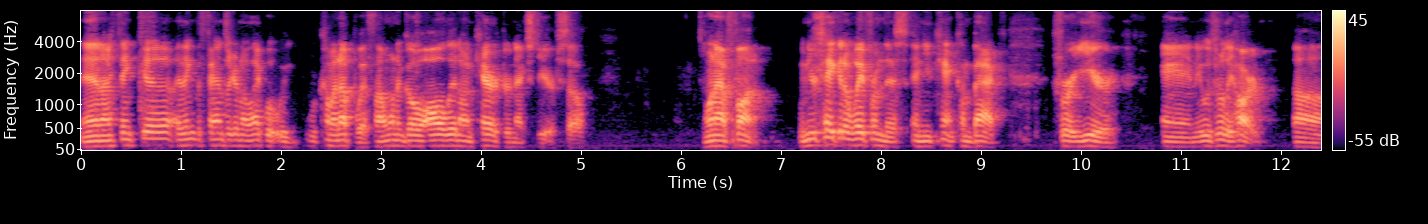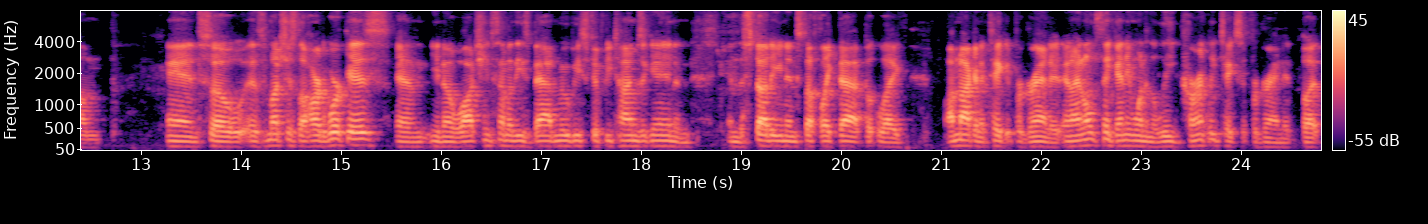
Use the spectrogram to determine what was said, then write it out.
And I think uh, I think the fans are going to like what we, we're coming up with. I want to go all in on character next year, so want to have fun. When you're taken away from this and you can't come back for a year, and it was really hard. Um, and so, as much as the hard work is, and you know, watching some of these bad movies 50 times again, and and the studying and stuff like that, but like I'm not going to take it for granted. And I don't think anyone in the league currently takes it for granted. But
